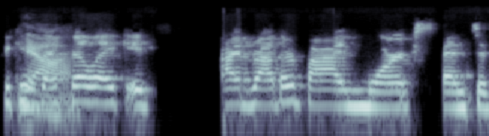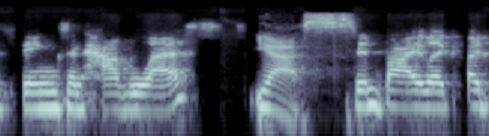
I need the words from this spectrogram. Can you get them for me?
because Yeah. I feel like it's, I'd rather buy more expensive things and have less Yes. than buy like a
